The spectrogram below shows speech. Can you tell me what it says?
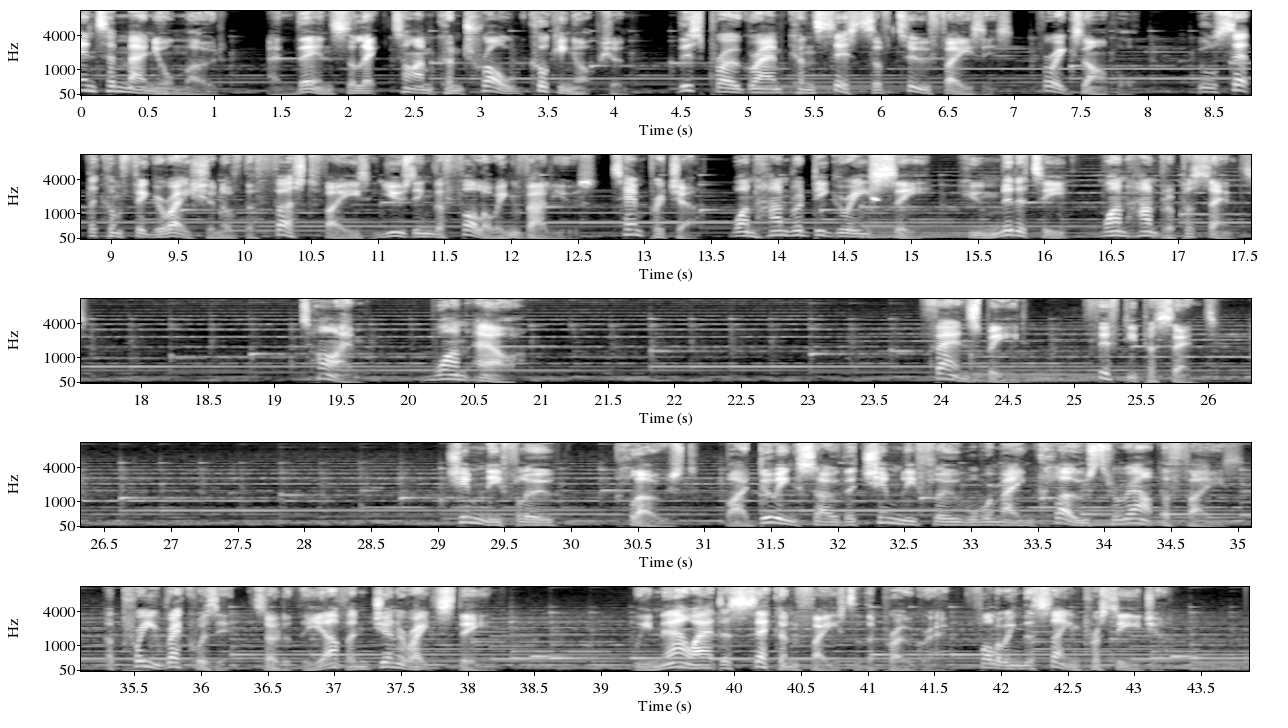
enter manual mode and then select time controlled cooking option. This program consists of two phases. For example, we'll set the configuration of the first phase using the following values. Temperature 100 degrees C, humidity 100%. Time 1 hour. Fan speed 50%. Chimney flue closed. By doing so, the chimney flue will remain closed throughout the phase, a prerequisite so that the oven generates steam. We now add a second phase to the program, following the same procedure.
